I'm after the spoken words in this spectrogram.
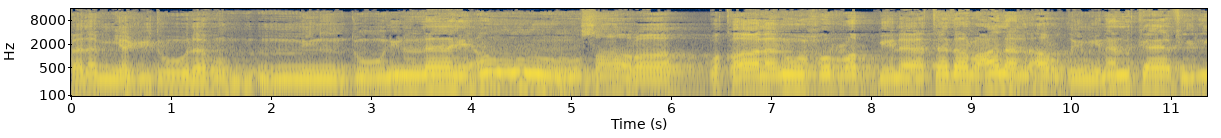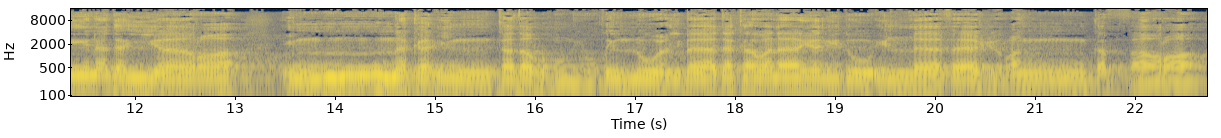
فلم يجدوا لهم من دون الله أنصارا وقال نوح رب لا تذر على الأرض من الكافرين ديارا إنك إن تذرهم يضلوا عبادك ولا يلدوا إلا فاجرا كفارا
